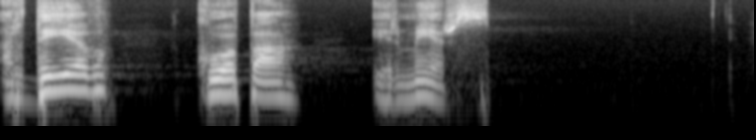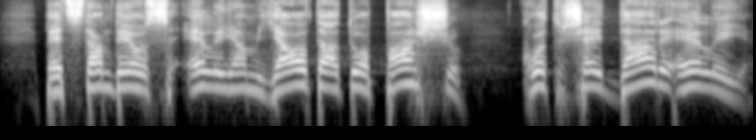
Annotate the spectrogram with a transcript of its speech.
Ar Dievu kopā ir miers. Pēc tam Dievs Elijam jautā to pašu, ko tu šeit dari, Elija?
